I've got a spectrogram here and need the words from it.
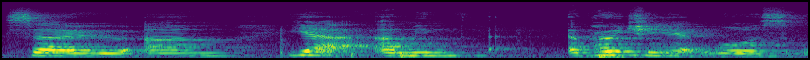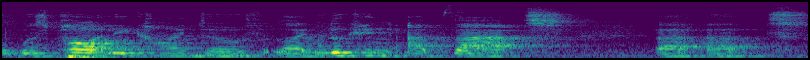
so, um, yeah, I mean, approaching it was was partly kind of like looking at that uh, at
